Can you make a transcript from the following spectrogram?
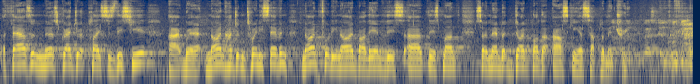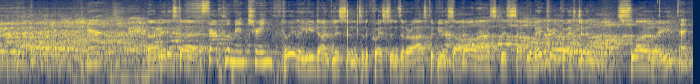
1,000 nurse graduate places this year. Uh, we're at 927, 949 by the end of this, uh, this month. So remember, don't bother asking a supplementary. Now, Uh, Minister, supplementary. clearly you don't listen to the questions that are asked of you, so I'll ask this supplementary question slowly no-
